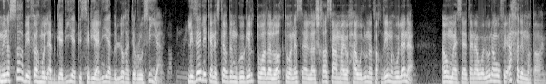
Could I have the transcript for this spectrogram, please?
من الصعب فهم الأبجدية السريالية باللغة الروسية. لذلك نستخدم جوجل طوال الوقت ونسأل الأشخاص عما يحاولون تقديمه لنا أو ما سيتناولونه في أحد المطاعم.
